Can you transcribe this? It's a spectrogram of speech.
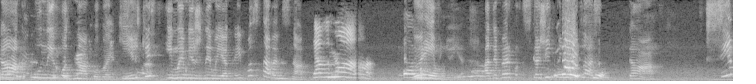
Так, у них однакова кількість, і ми між ними який поставимо знак? Давно. Дорівнює. А тепер скажіть мені, будь ласка, так, всім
